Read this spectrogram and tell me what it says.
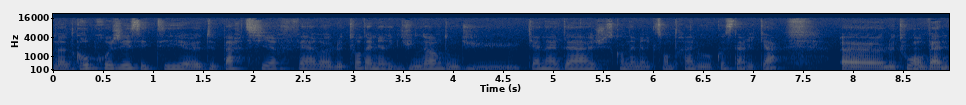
notre gros projet, c'était de partir faire le tour d'Amérique du Nord, donc du Canada jusqu'en Amérique centrale au Costa Rica, le tout en van.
